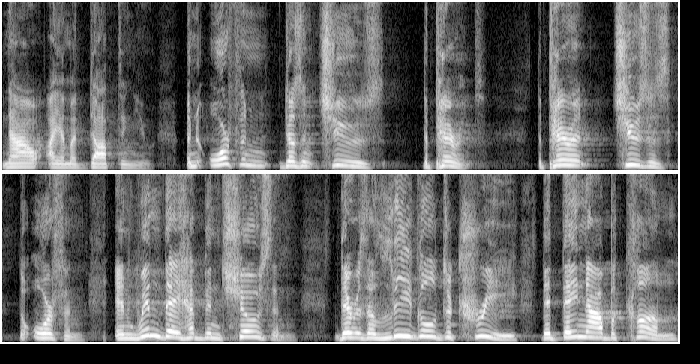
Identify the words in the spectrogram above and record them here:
now I am adopting you. An orphan doesn't choose the parent, the parent chooses the orphan. And when they have been chosen, there is a legal decree that they now become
